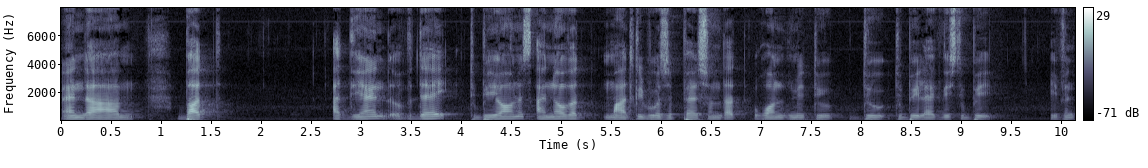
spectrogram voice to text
And um, but at the end of the day, to be honest, I know that Madclip was a person that wanted me to do to be like this, to be even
